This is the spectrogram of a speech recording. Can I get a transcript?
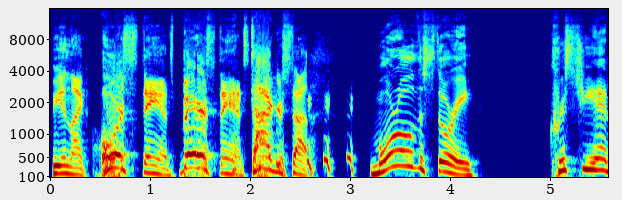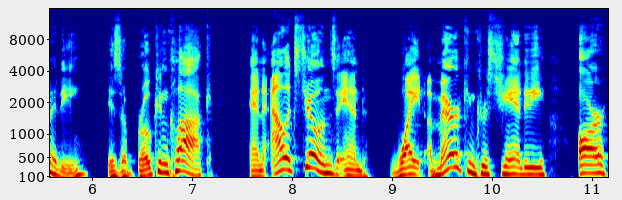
being like horse stance, bear stance, tiger style. Moral of the story Christianity is a broken clock, and Alex Jones and white American Christianity are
